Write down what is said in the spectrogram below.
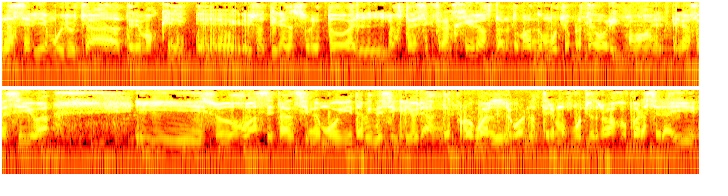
una serie muy luchada, tenemos que, eh, ellos tienen sobre todo los tres extranjeros están tomando mucho protagonismo en, ofensiva y sus dos bases están siendo muy también desequilibrantes, por lo cual, bueno, tenemos mucho trabajo por hacer ahí.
